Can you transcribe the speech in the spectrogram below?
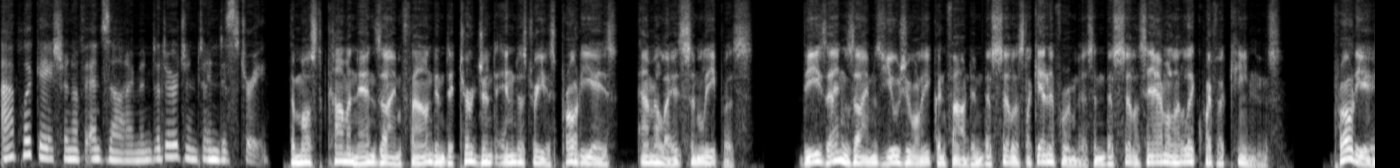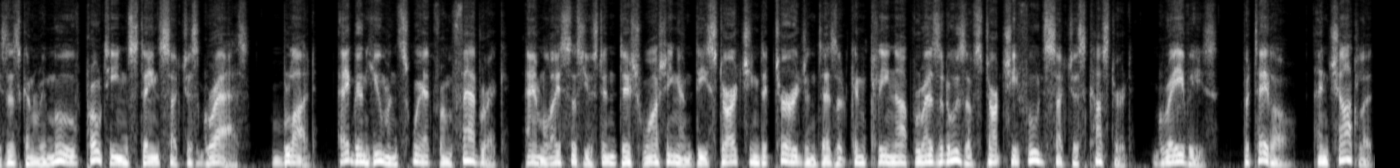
Application of enzyme in detergent industry. The most common enzyme found in detergent industry is protease, amylase and lipase. These enzymes usually confound in Bacillus licheniformis and Bacillus amyloliquefaciens. Proteases can remove protein stains such as grass, blood, egg and human sweat from fabric. Amylase is used in dishwashing and destarching detergent as it can clean up residues of starchy foods such as custard, gravies, potato, and chocolate.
